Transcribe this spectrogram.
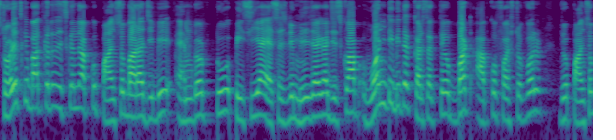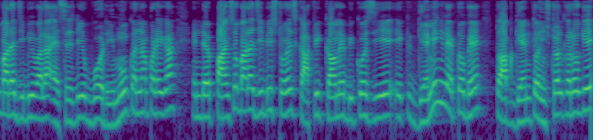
स्टोरेज की बात करें तो इसके अंदर आपको पाँच सौ बारह G B M dot two P C I S S D मिल जाएगा, जिसको आप वन टी बी तक कर सकते हो। बट आपको फ़र्स्ट ऑफ़ ऑल जो 512 जीबी वाला एसएसडी वो रिमूव करना पड़ेगा। एंड 512 जीबी स्टोरेज काफ़ी कम है बिकॉज़ ये एक गेमिंग लैपटॉप है तो आप गेम तो इंस्टॉल करोगे।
